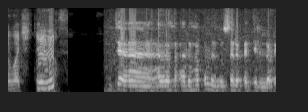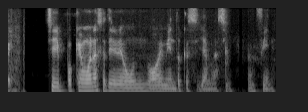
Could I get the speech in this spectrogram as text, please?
Watch. O sea, a los, a los Apple les gusta repetir el lore. Sí, Pokémon hasta tiene un movimiento que se llama así. En fin.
